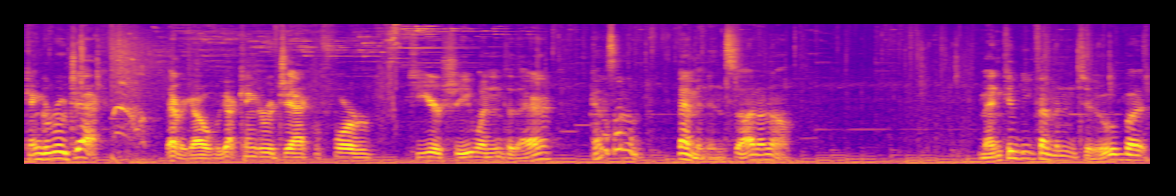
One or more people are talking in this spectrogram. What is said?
Kangaroo Jack. There we go. We got Kangaroo Jack before he or she went into there. Kind of sounded feminine, so I don't know. Men can be feminine too, but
